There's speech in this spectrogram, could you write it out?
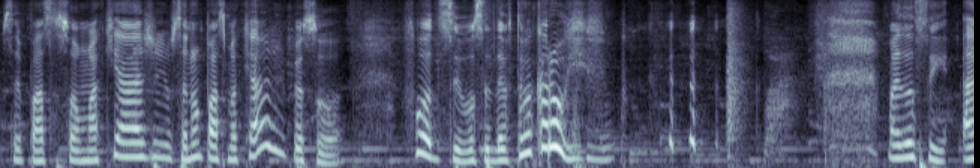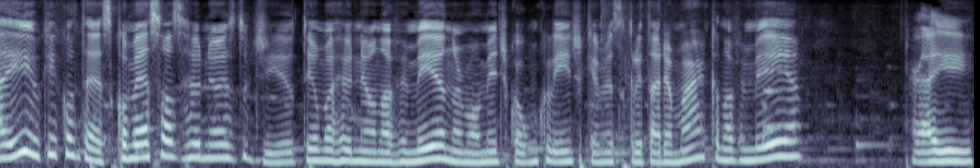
Você passa sua maquiagem. Você não passa maquiagem, pessoa? Foda-se, você deve ter uma cara horrível. Mas assim, aí o que acontece? Começam as reuniões do dia. Eu tenho uma reunião 9 e meia, normalmente com algum cliente que a minha secretária marca, 9 e meia. Aí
